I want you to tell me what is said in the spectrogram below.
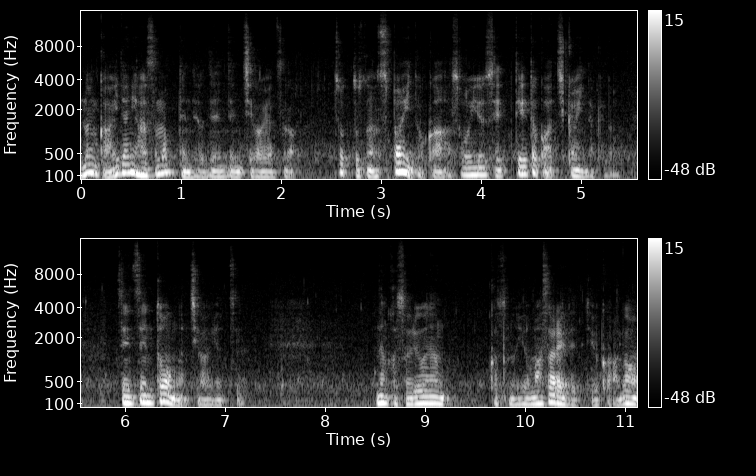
なんか間に挟まってんだよ全然違うやつが。ちょっとそのスパイとかそういう設定とかは近いんだけど全然トーンが違うやつ。なんかそれをなんかその読まされるっていうか、まあ、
